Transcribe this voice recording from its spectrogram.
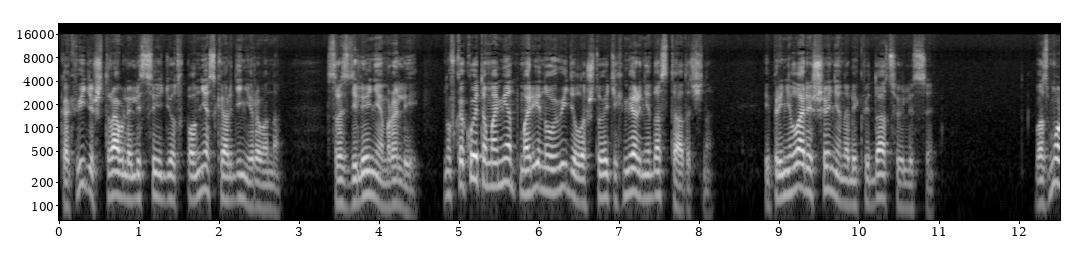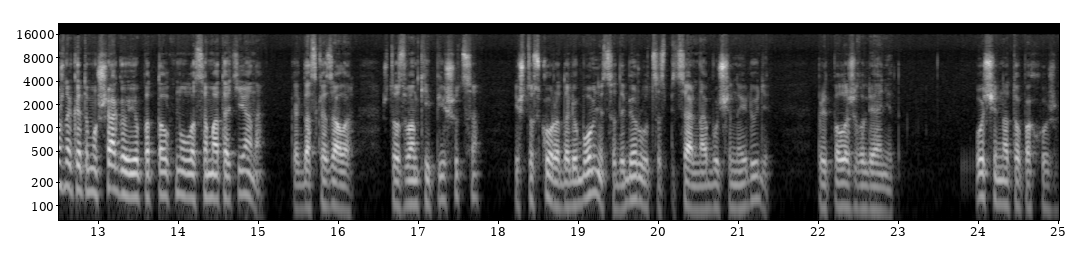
Как видишь, травля лисы идет вполне скоординированно, с разделением ролей. Но в какой-то момент Марина увидела, что этих мер недостаточно, и приняла решение на ликвидацию лисы. Возможно, к этому шагу ее подтолкнула сама Татьяна, когда сказала, что звонки пишутся, и что скоро до любовницы доберутся специально обученные люди предположил Леонид. Очень на то похоже.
